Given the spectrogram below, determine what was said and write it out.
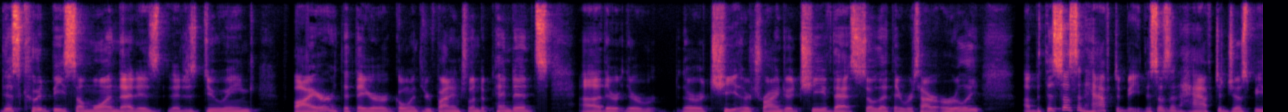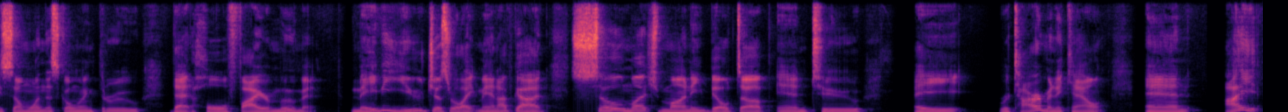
this could be someone that is that is doing fire that they are going through financial independence. Uh, they're they're they're achieve they're trying to achieve that so that they retire early. Uh, but this doesn't have to be. This doesn't have to just be someone that's going through that whole fire movement. Maybe you just are like, man, I've got so much money built up into a retirement account, and I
